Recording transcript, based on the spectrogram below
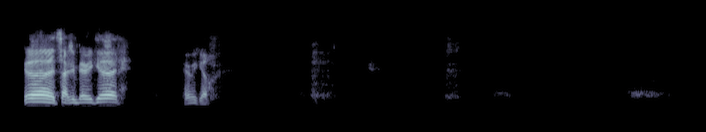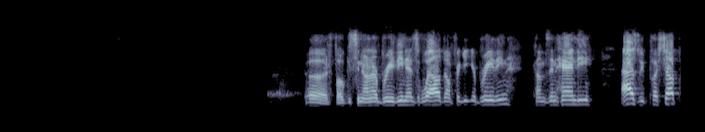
Good, Sergeant, very good. There we go. Good, focusing on our breathing as well. Don't forget your breathing comes in handy as we push up,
